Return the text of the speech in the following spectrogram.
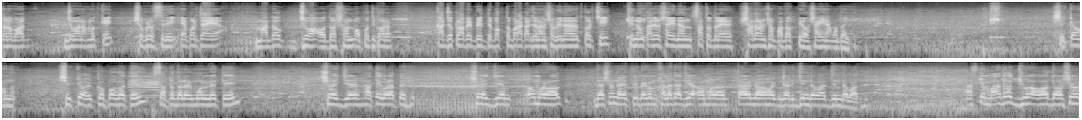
ধন্যবাদ। জুমান আহমদকে সুপ্রিয় উপস্থিতি, এ পর্যায়ে মাদক, জোয়া ও দর্শন অপতিকর কার্যকলাপের বিরুদ্ধে বক্তব্য রাখার জন্য আমি সবিনয় অনুরোধ করছি। নং কাজল শাহ ছাত্র দলের সাধারণ সম্পাদক প্রিয় শাহিন আহমদ ভাইকে শিক্ষা শিক্ষা ঐক্য প্রগতি ছাত্র দলের মূলনীতি শহীদের হাতে গড়া শহীদ জিয়া অমর হক দেশ নেত্রী বেগম খালেদা জিয়া অমর হক হক গাড়ি জিন্দাবাদ জিন্দাবাদ। আজকে মাদক, জুয়া ও দর্শক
